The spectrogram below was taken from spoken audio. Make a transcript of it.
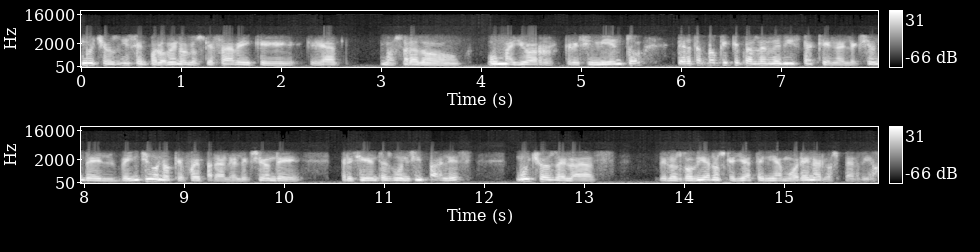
muchos dicen, por lo menos los que saben, que, que ha mostrado un mayor crecimiento, pero tampoco hay que perder de vista que en la elección del 21, que fue para la elección de presidentes municipales, muchos de las de los gobiernos que ya tenía Morena los perdió.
